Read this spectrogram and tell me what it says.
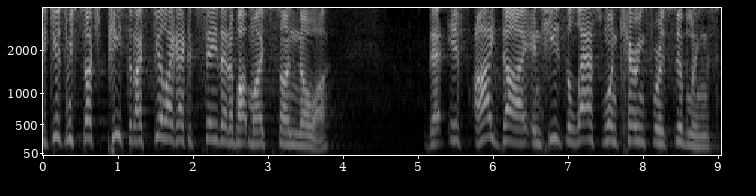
It gives me such peace that I feel like I could say that about my son Noah that if I die and he's the last one caring for his siblings,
